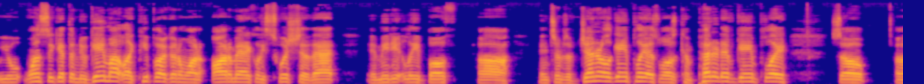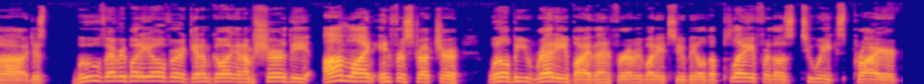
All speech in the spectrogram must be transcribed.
we once we get the new game out, like people are gonna want to automatically switch to that immediately, both uh in terms of general gameplay as well as competitive gameplay. So uh, just move everybody over, get them going, and I'm sure the online infrastructure will be ready by then for everybody to be able to play for those two weeks prior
